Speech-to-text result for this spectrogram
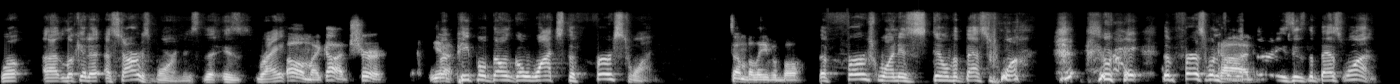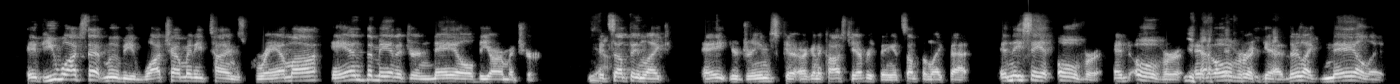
Well, uh, look at a, a, Star is Born. Is the is right? Oh my God, sure. Yeah, but people don't go watch the first one. It's unbelievable. The first one is still the best one, right? The first one God. from the 30s is the best one. If you watch that movie, watch how many times Grandma and the manager nail the armature. Yeah. It's something like, "Hey, your dreams are going to cost you everything." It's something like that and they say it over and over yeah. and over again. They're like, nail it.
